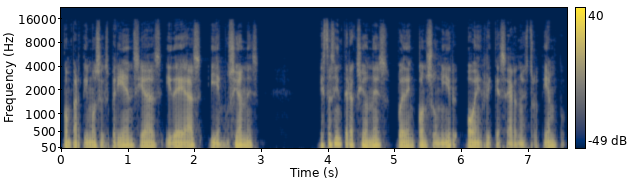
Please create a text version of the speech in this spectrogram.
compartimos experiencias, ideas y emociones. Estas interacciones pueden consumir o enriquecer nuestro tiempo,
